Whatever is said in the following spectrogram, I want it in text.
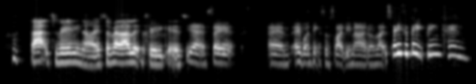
That's really nice. I bet that looks really good. yeah, so um, everyone thinks I'm slightly mad. I'm like, save the baked bean tins.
